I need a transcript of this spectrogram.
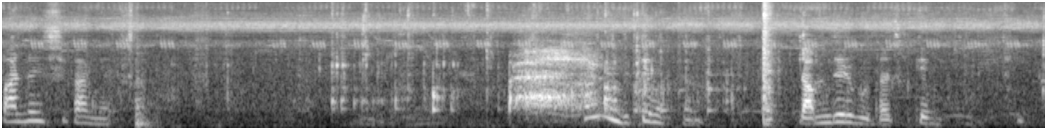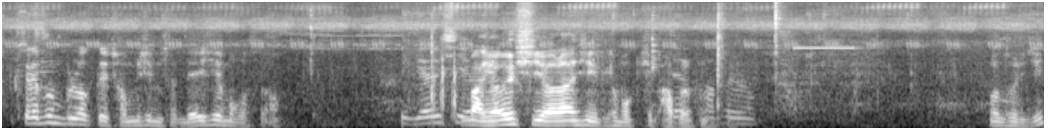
빠른 시간이었어. 항상 늦게 먹잖아. 남들보다 늦게 먹. 세븐블럭 때 점심 4시에 먹었어. 10시에 막 10시, 11시 이렇게 먹지, 밥을. 밥을 먹. 뭔 소리지?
